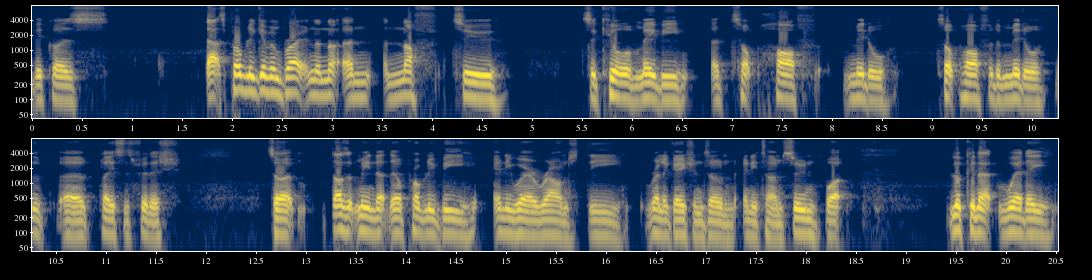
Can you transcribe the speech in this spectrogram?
because that's probably given Brighton en- en- enough to secure maybe a top half middle, top half of the middle of the uh, places finish. So doesn't mean that they'll probably be anywhere around the relegation zone anytime soon, but looking at where they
